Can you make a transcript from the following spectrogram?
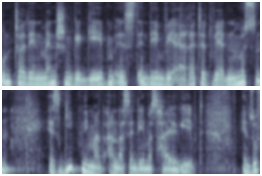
unter den Menschen gegeben ist, in dem wir errettet werden müssen. Es gibt niemand anders, in dem es Heil gibt. Insofern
